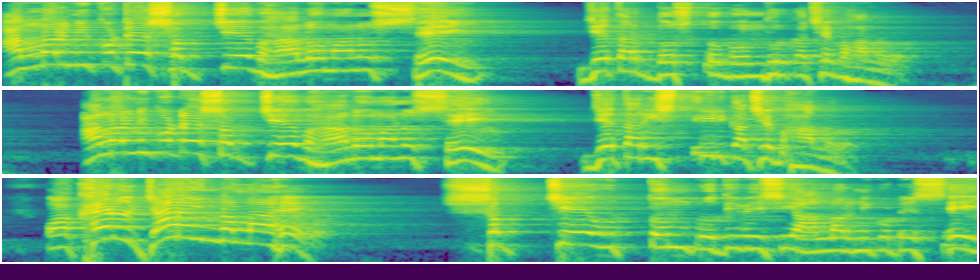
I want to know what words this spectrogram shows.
আল্লাহর নিকটে সবচেয়ে ভালো মানুষ সেই যে তার দোস্ত বন্ধুর কাছে ভালো। আল্লাহর নিকটে সবচেয়ে ভালো মানুষ সেই যে তার স্ত্রীর কাছে ভালো। যার ইন্দাল্লাহে সবচেয়ে উত্তম প্রতিবেশী আল্লাহর নিকটে সেই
